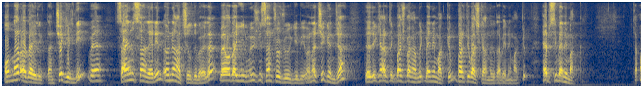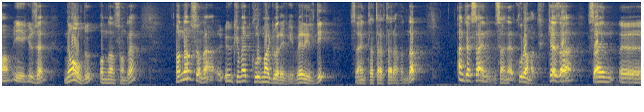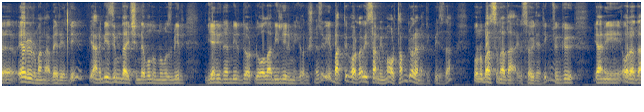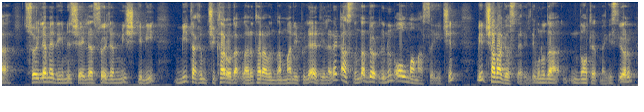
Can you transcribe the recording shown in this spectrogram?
onlar adaylıktan çekildi ve Sayın Saner'in önü açıldı böyle ve o da 23 Nisan çocuğu gibi öne çıkınca dedi ki artık başbakanlık benim hakkım, parti başkanlığı da benim hakkım, hepsi benim hakkım. Tamam iyi güzel. Ne oldu ondan sonra? Ondan sonra hükümet kurma görevi verildi Sayın Tatar tarafından. Ancak Sayın Saner kuramadı. Keza Sayın e, Erürman'a verildi. Yani bizim de içinde bulunduğumuz bir yeniden bir dörtlü olabilir mi görüşmesi. Bir baktık orada bir samimi ortam göremedik biz de. Bunu basına da söyledik. Çünkü yani orada söylemediğimiz şeyler söylenmiş gibi bir takım çıkar odakları tarafından manipüle edilerek aslında dörtlünün olmaması için bir çaba gösterildi. Bunu da not etmek istiyorum.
